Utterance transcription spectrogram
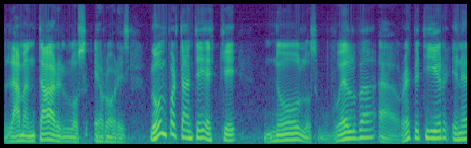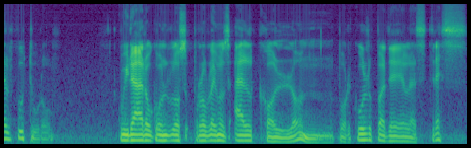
lamentar los errores. Lo importante es que no los vuelva a repetir en el futuro. Cuidado con los problemas al colon por culpa del estrés.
